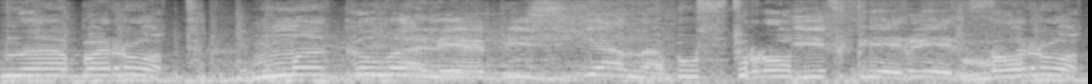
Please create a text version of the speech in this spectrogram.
наоборот, могла ли обезьяна устроить вперед ворот?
